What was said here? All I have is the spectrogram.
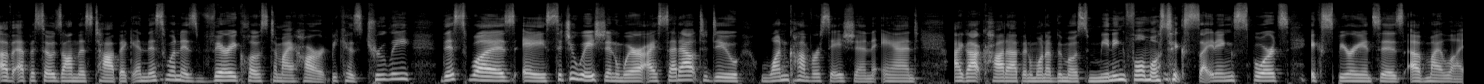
of episodes on this topic, and this one is very close to my heart because truly, this was a situation where I set out to do one conversation and I got caught up in one of the most meaningful, most exciting sports experiences of my life.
